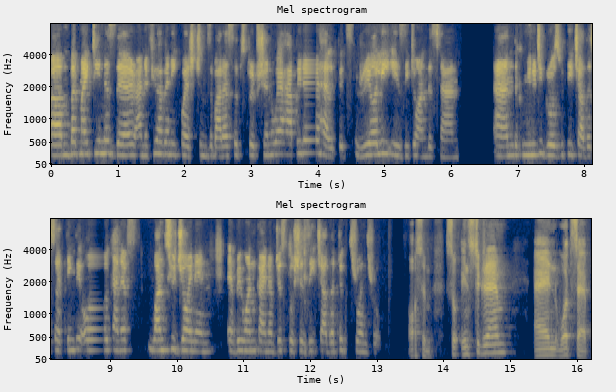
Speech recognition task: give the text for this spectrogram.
Um, but my team is there, and if you have any questions about our subscription, we're happy to help. It's really easy to understand, and the community grows with each other. So I think they all kind of, once you join in, everyone kind of just pushes each other to through and through. Awesome. So Instagram and WhatsApp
